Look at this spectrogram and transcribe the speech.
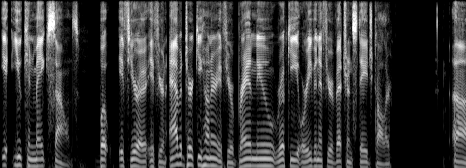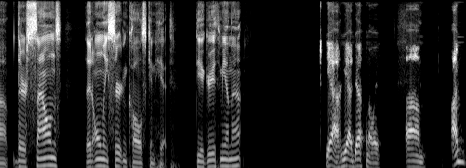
it. You can make sounds. But if you're a if you're an avid turkey hunter, if you're a brand new rookie, or even if you're a veteran stage caller, uh, there's sounds that only certain calls can hit. Do you agree with me on that? Yeah, yeah, definitely. Um, I'm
